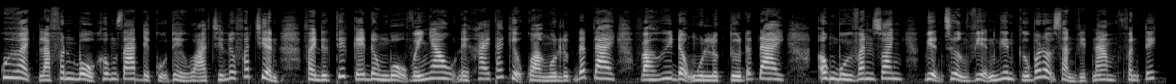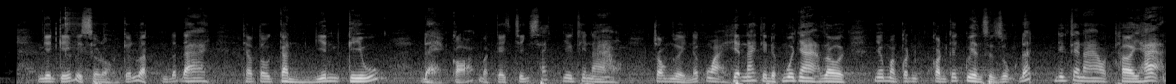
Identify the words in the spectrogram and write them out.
Quy hoạch là phân bổ không gian để cụ thể hóa chiến lược phát triển phải được thiết kế đồng bộ với nhau để khai thác hiệu quả nguồn lực đất đai và huy động nguồn lực từ đất đai. Ông Bùi Văn Doanh, Viện trưởng Viện Nghiên cứu Bất động sản Việt Nam phân tích nghiên cứu về sửa đổi cái luật đất đai theo tôi cần nghiên cứu để có một cái chính sách như thế nào cho người nước ngoài hiện nay thì được mua nhà rồi, nhưng mà còn còn cái quyền sử dụng đất như thế nào, thời hạn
